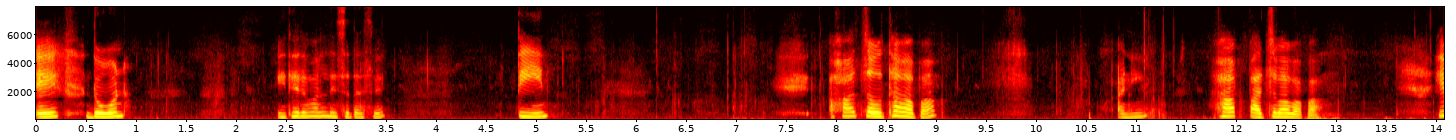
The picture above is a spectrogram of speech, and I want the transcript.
एक दोन इथे तुम्हाला दिसत असेल. तीन हा चौथा वाफा आणि हा पाचवा वाफा. हे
